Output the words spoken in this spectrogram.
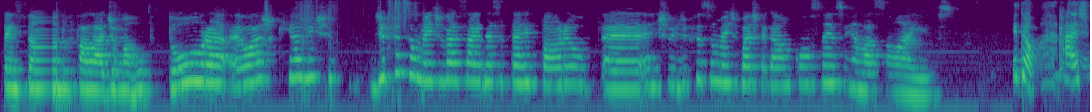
tentando falar de uma ruptura. Eu acho que a gente dificilmente vai sair desse território, é, a gente dificilmente vai chegar a um consenso em relação a isso. Então, as,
